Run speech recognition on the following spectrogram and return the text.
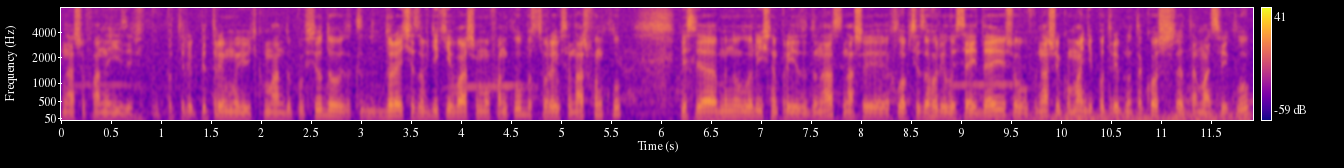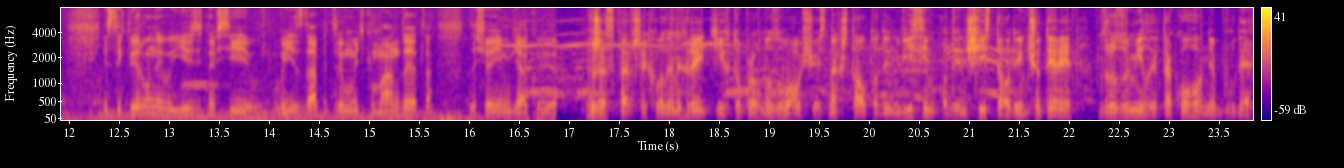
Наші фани їздять, підтримують команду повсюду. До речі, завдяки вашому фан-клубу створився наш фан-клуб. Після минулорічного приїзду до нас наші хлопці загорілися ідеєю, що в нашій команді потрібно також е, та, мати свій клуб. І з тих пір вони їздять на всі виїзда, підтримують команди, за що їм дякую. Вже з перших хвилин гри ті, хто прогнозував щось на кшталт 1-8, 1-6 та 1-4, зрозуміли, такого не буде.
